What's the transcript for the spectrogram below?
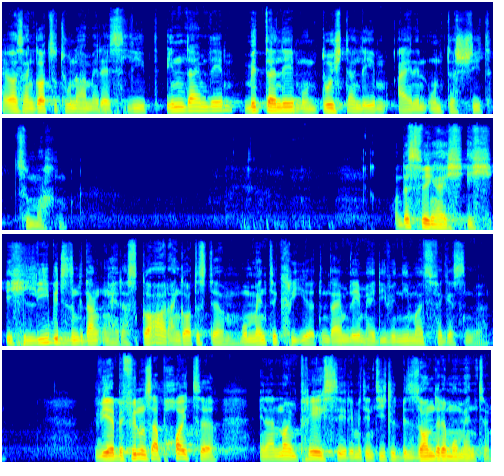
Was ein Gott zu tun haben, der es liebt, in deinem Leben, mit deinem Leben und durch dein Leben einen Unterschied zu machen. Und deswegen, Herr, ich, ich, ich liebe diesen Gedanken, Herr, dass Gott ein Gott ist, der Momente kreiert in deinem Leben, Herr, die wir niemals vergessen werden. Wir befinden uns ab heute in einer neuen Predigtserie mit dem Titel Besondere Momente.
